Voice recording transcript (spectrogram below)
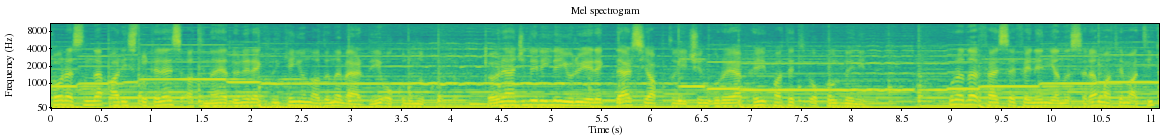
Sonrasında Aristoteles Atina'ya dönerek Likeion adını verdiği okulunu kurdu. Öğrencileriyle yürüyerek ders yaptığı için buraya Peripatetik Okul denildi. Burada felsefenin yanı sıra matematik,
